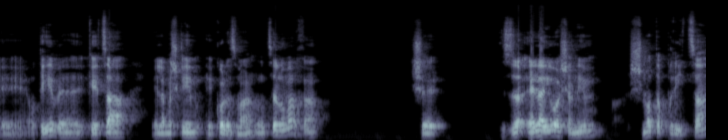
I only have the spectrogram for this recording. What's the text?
אה, אותי וכעצה למשקיעים אה, כל הזמן. אני רוצה לומר לך שאלה היו השנים, שנות הפריצה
